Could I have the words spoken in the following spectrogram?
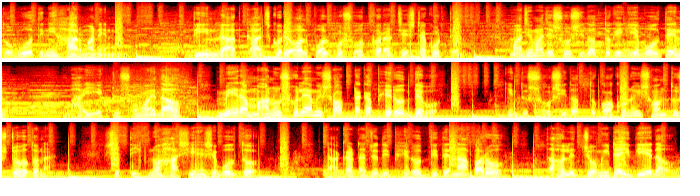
তবুও তিনি হার মানেননি। দিনরাত কাজ করে অল্প অল্প শোধ করার চেষ্টা করতেন। মাঝে মাঝে শশী দত্তকে গিয়ে বলতেন, ভাই, একটু সময় দাও। মেয়েরা মানুষ হলে আমি সব টাকা ফেরত দেব। কিন্তু শশী দত্ত কখনোই সন্তুষ্ট হতো না। সে তীক্ষ্ণ হাসি হেসে বলতো, টাকাটা যদি ফেরত দিতে না পারো, তাহলে জমিটাই দিয়ে দাও।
